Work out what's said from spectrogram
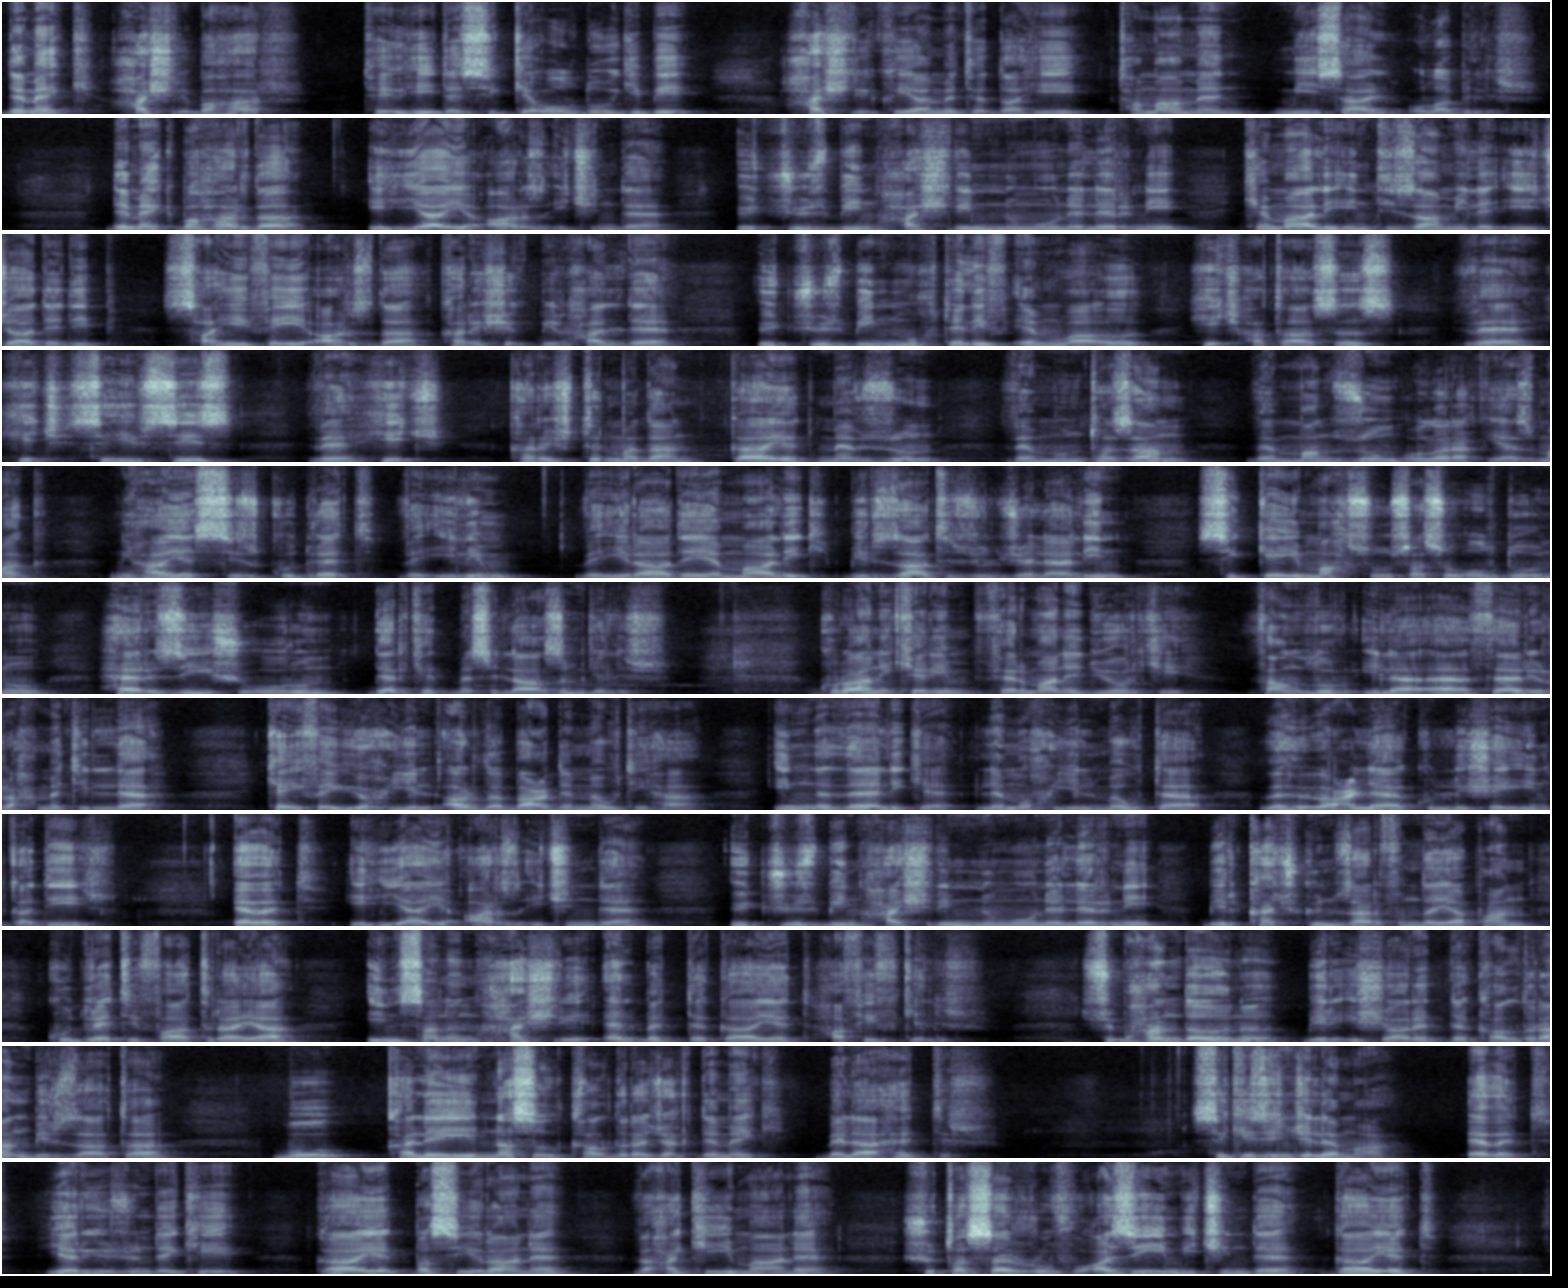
Demek haşri bahar tevhide sikke olduğu gibi haşri kıyamete dahi tamamen misal olabilir. Demek baharda ihyai arz içinde 300 bin haşrin numunelerini kemali intizam ile icat edip sahife-i arzda karışık bir halde 300 bin muhtelif envaı hiç hatasız ve hiç sehifsiz ve hiç karıştırmadan gayet mevzun ve muntazam ve manzum olarak yazmak, nihayetsiz kudret ve ilim ve iradeye malik bir Zat-ı Zülcelal'in sikke-i mahsusası olduğunu her zi şuurun derk etmesi lazım gelir. Kur'an-ı Kerim ferman ediyor ki, فَانْظُرْ ila آثَارِ rahmetillah, keyfe yuhyil arda ba'de mevtiha, inne zâlike lemuhyil mevta ve huve ala kulli şeyin kadir. Evet, ihyai arz içinde 300 bin haşrin numunelerini birkaç gün zarfında yapan kudreti fatıraya insanın haşri elbette gayet hafif gelir. Sübhan dağını bir işaretle kaldıran bir zata bu kaleyi nasıl kaldıracak demek belahettir. Sekizinci lema. Evet, yeryüzündeki gayet basirane ve hakimane şu tasarrufu azim içinde gayet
